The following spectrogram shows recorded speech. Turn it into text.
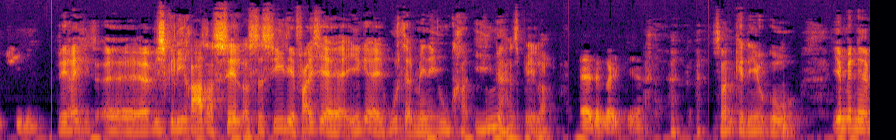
rutine. Det er rigtigt. Øh, vi skal lige rette os selv og så sige, at det faktisk er, ikke er i Rusland, men i Ukraine, han spiller. Ja, det er rigtigt, ja. Sådan kan det jo gå. Jamen, øh,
